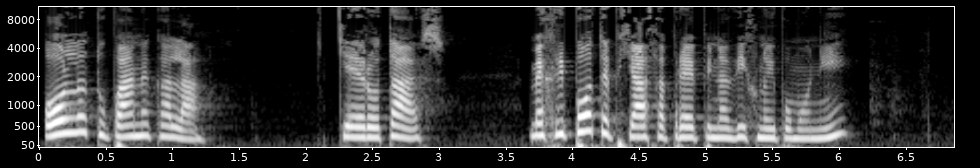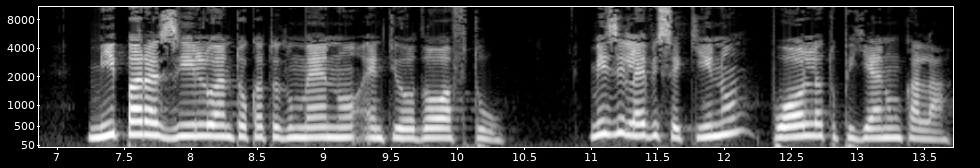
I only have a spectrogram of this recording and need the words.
όλα του πάνε καλά. Και ερωτάς, μέχρι πότε πια θα πρέπει να δείχνω υπομονή; Μη παραζήλου εν το κατοδουμένο εν τη οδό αυτού. Μη ζηλεύεις εκείνον που όλα του πηγαίνουν καλά.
